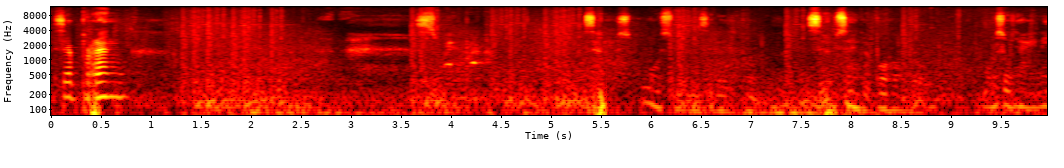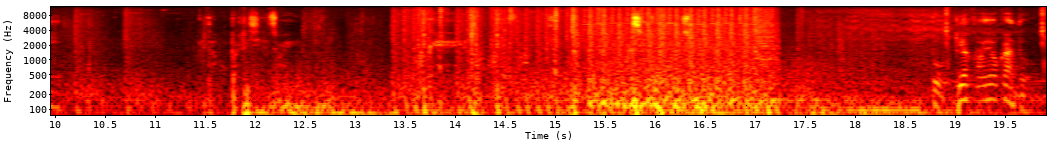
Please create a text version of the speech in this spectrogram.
Saya perang. Serius, musuh ini serius bro. Serius saya nggak bohong bro. Musuhnya ini kita ngumpet di sini coy. Oke, masih dua. Tuh, dia keroyokan tuh.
